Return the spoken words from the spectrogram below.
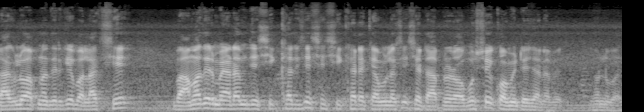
লাগল আপনাদেরকে বা লাগছে। বা আমাদের ম্যাডাম যে শিক্ষা দিচ্ছে, সেই শিক্ষাটা কেমন লাগছে, সেটা আপনারা অবশ্যই কমেন্টে জানাবেন। ধন্যবাদ।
